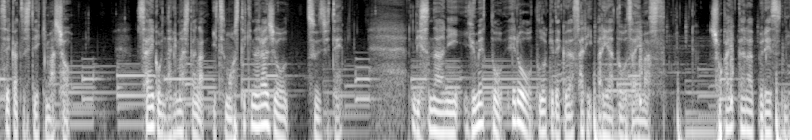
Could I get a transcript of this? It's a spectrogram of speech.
生活していきましょう。最後になりましたが、いつも素敵なラジオを通じて、リスナーに夢とエロを届けてくださりありがとうございます。初回からブレずに、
